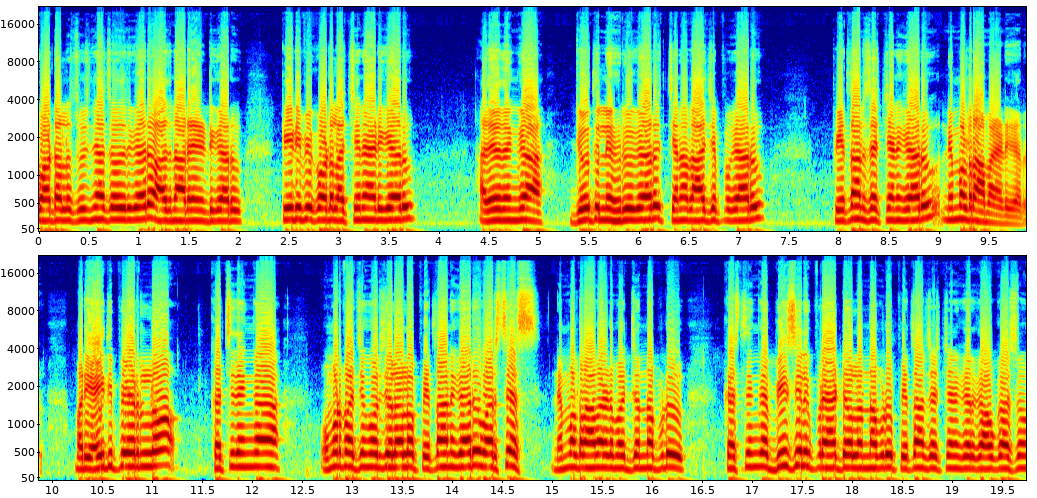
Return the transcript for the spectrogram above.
కోటాలో సుజనా చౌదరి గారు ఆదినారాయణ రెడ్డి గారు టీడీపీ కోటలు అచ్చెన్నాయుడు గారు అదేవిధంగా జ్యోతుల్ నెహ్రూ గారు చిన్న రాజప్ప గారు పీతాని సత్యాన్ గారు నిమ్మల రామానాయుడు గారు. మరి ఐదు పేర్లలో ఖచ్చితంగా ఉమ్మడి పశ్చిమ గోదావరి జిల్లాలో పితాని గారు వర్సెస్ నిమ్మల రామారెడ్డి మధ్య ఉన్నప్పుడు ఖచ్చితంగా బీసీలకు ప్రయారిటీ వాళ్ళు ఉన్నప్పుడు పితాని సత్యాన్ గారికి అవకాశం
